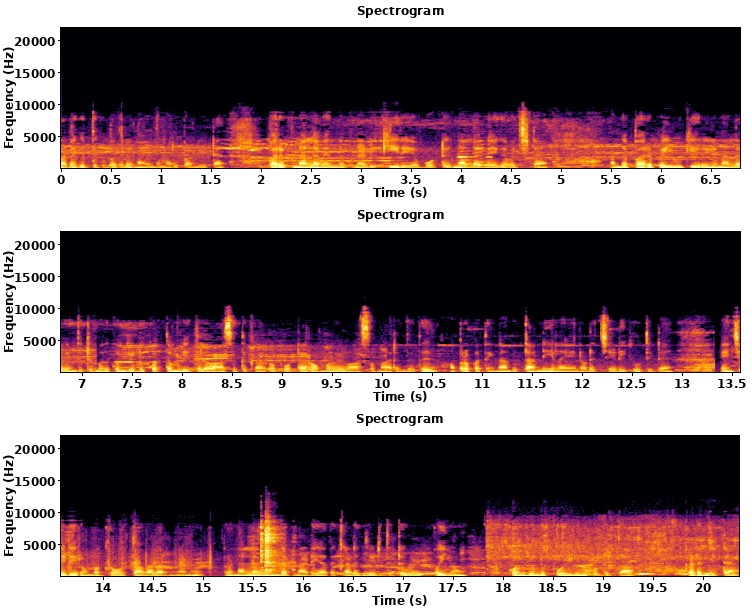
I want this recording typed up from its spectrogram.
வடகத்துக்கு பதிலாக நான் இந்த மாதிரி பண்ணிட்டேன். பருப்பு நல்லா வெந்த பின்னாடி கீரையை போட்டு நல்லா வேக வச்சுட்டேன். அந்த பருப்பையும் கீரையும் நல்லா வெந்துட்டு இருக்கும்போது கொஞ்சோண்டு கொத்தமல்லி தழை வாசத்துக்காக போட்டால் ரொம்பவே வாசமாக இருந்தது. அப்புறம் பார்த்திங்கன்னா அந்த தண்ணியெல்லாம் என்னோடய செடிக்கு ஊற்றிட்டேன் என் செடி ரொம்ப க்ரோத்தாக வளரணும்னு. அப்புறம் நல்லா வெந்த பின்னாடி அதை கடைஞ்சி எடுத்துகிட்டு உப்பையும் கொஞ்சோண்டு பொய்யும் போட்டு கடைஞ்சிட்டேன்.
